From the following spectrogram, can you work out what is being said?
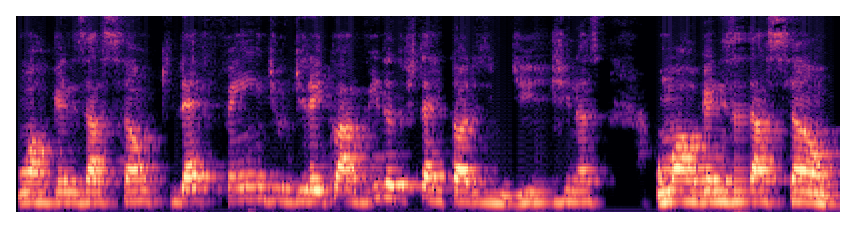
uma organização que defende o direito à vida dos territórios indígenas, uma organização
